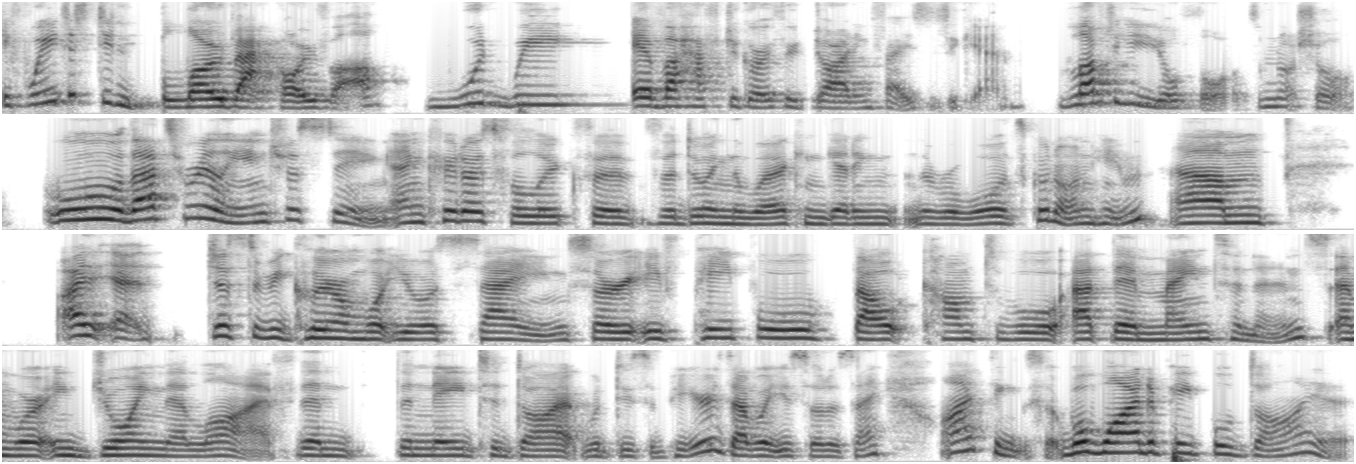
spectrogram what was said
if we just didn't blow back over, would we ever have to go through dieting phases again? Love to hear your thoughts. I'm not sure. Oh, that's really interesting. And kudos for Luke for for doing the work and getting the rewards. Good on him. Um, I uh, just to be clear on what you were saying. So, if people felt comfortable at their maintenance and were enjoying their life, then the need to diet would disappear. Is that what you're sort of saying? I think so. Well, why do people diet?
